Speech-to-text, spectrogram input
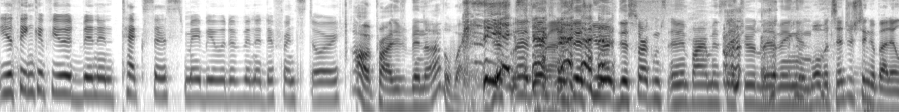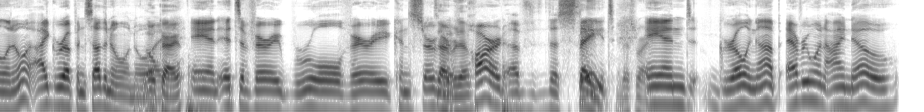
You think if you had been in Texas, maybe it would have been a different story? Oh, it probably would have been the other way. Just, it's just, it's just your, the circum- environments that you're living in. Well, what's interesting about Illinois, I grew up in Southern Illinois, Okay. and it's a very rural, very conservative, Conservative. part of the state. That's right. And growing up, everyone I know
